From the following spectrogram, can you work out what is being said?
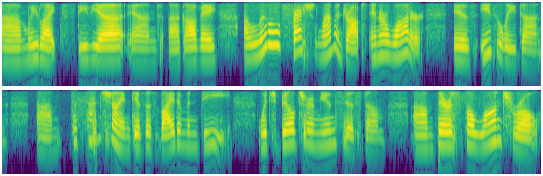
um, we like stevia and agave. A little fresh lemon drops in our water is easily done. Um, the sunshine gives us vitamin D, which builds our immune system. Um, there's cilantro.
